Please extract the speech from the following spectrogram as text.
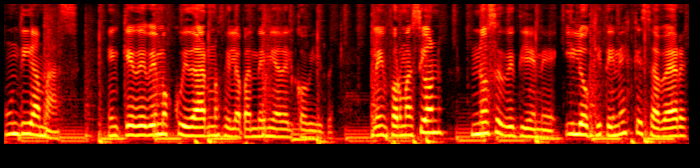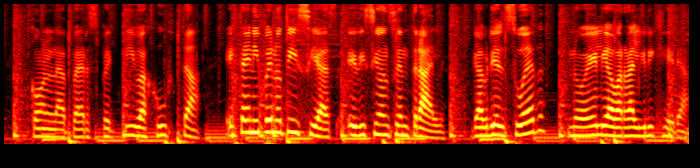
un día más en que debemos cuidarnos de la pandemia del COVID. La información no se detiene y lo que tenés que saber con la perspectiva justa está en IP Noticias, edición central. Gabriel Sued, Noelia Barral Grijera.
